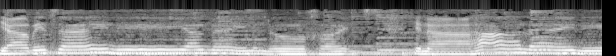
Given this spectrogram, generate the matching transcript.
Yarbitzeni Al Mei Menuchais Yenahaleini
